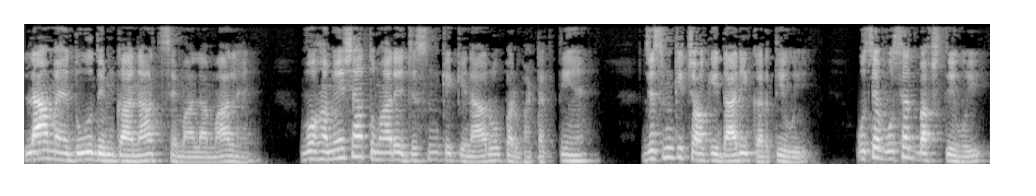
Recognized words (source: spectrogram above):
لامحدود امکانات سے مالا مال ہیں۔ وہ ہمیشہ تمہارے جسم کے کناروں پر بھٹکتی ہیں۔ جسم کی چوکی داری کرتی ہوئی، اسے وسعت بخشتی ہوئی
